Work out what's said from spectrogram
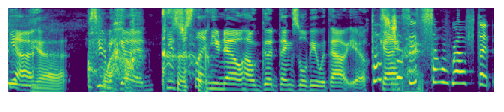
yeah, Yeah. He's gonna Wow. be good. He's just letting you know how good things will be without you. That's okay? just, it's so rough that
